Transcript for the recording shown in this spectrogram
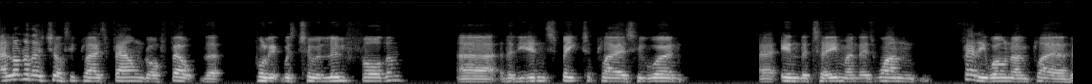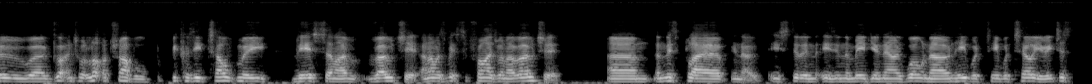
a lot of those Chelsea players found or felt that Gullit was too aloof for them, uh, that he didn't speak to players who weren't uh, in the team. And there's one fairly well-known player who uh, got into a lot of trouble because he told me this and I wrote it, and I was a bit surprised when I wrote it. Um, and this player, you know, he's still in he's in the media now. He's well known. He would he would tell you he just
